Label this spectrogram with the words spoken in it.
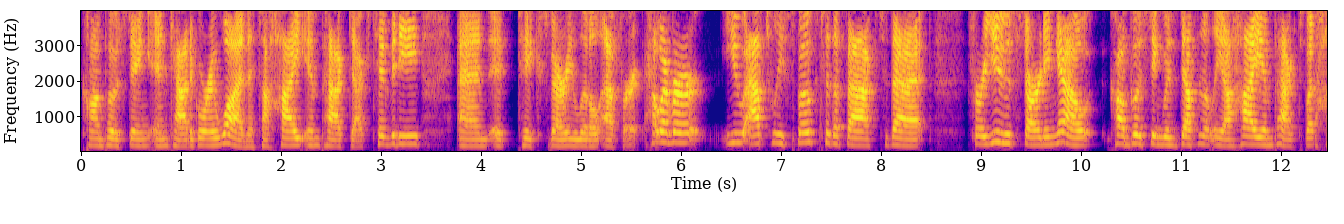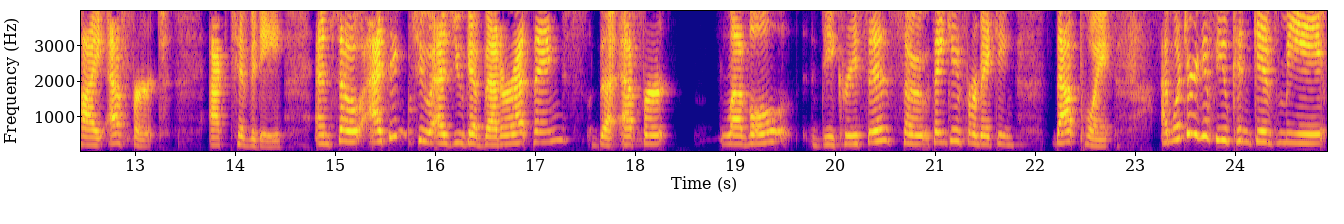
composting in category one. It's a high impact activity and it takes very little effort. However, you aptly spoke to the fact that for you starting out, composting was definitely a high impact but high effort activity. And so I think too, as you get better at things, the effort level decreases. So thank you for making that point. I'm wondering if you can give me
